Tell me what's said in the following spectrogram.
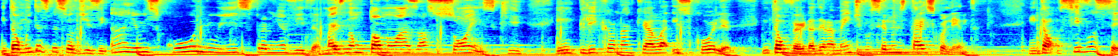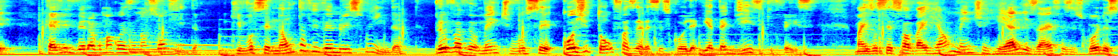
Então muitas pessoas dizem: "Ah, eu escolho isso para minha vida", mas não tomam as ações que implicam naquela escolha. Então verdadeiramente você não está escolhendo. Então, se você quer viver alguma coisa na sua vida, que você não está vivendo isso ainda, provavelmente você cogitou fazer essa escolha e até disse que fez mas você só vai realmente realizar essas escolhas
